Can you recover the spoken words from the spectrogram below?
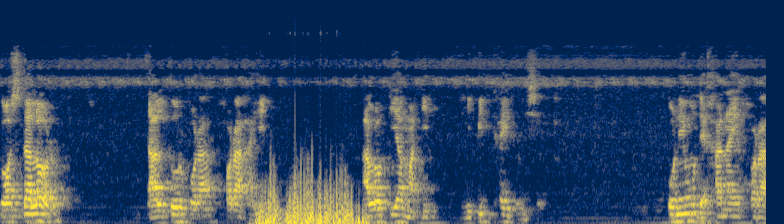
গছডালৰ ডালটোৰ পৰা সৰা হাঁহি আলতীয়া মাটিত লিপিত খাই ধৰিছে। কোনেও দেখা নাই সৰা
